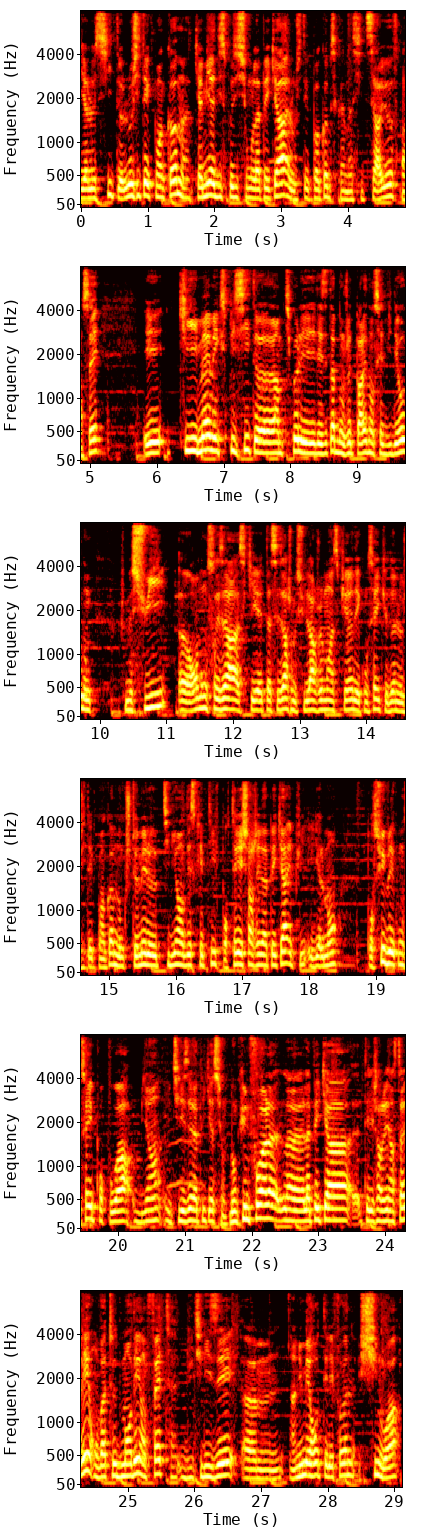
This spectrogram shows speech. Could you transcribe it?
Il y a le site logitech.com qui a mis à disposition l'APK. Logitech.com, c'est quand même un site sérieux, français, et qui même explicite un petit peu les, les étapes dont je vais te parler dans cette vidéo. Donc je me suis, euh, rendons César à ce qui est à César, je me suis largement inspiré des conseils que donne Logitech.com. Donc je te mets le petit lien en descriptif pour télécharger l'APK et puis également pour suivre les conseils pour pouvoir bien utiliser l'application. Donc une fois l'APK téléchargée et installée, on va te demander en fait d'utiliser euh, un numéro de téléphone chinois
